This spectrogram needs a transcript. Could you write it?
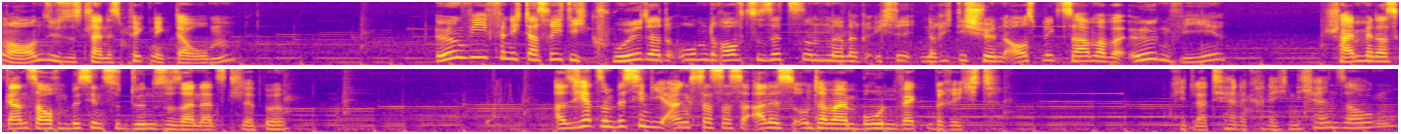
Oh, ein süßes kleines Picknick da oben irgendwie finde ich das richtig cool, da oben drauf zu sitzen und einen, einen richtig schönen Ausblick zu haben, aber irgendwie scheint mir das Ganze auch ein bisschen zu dünn zu sein als Klippe. Also ich hatte so ein bisschen die Angst, dass das alles unter meinem Boden wegbricht. Okay, die Laterne kann ich nicht einsaugen.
